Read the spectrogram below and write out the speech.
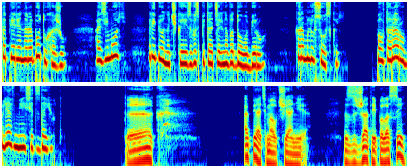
«Теперь я на работу хожу, а зимой ребеночка из воспитательного дома беру, кормлю соской. Полтора рубля в месяц дают». «Так...» Опять молчание. С сжатой полосы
